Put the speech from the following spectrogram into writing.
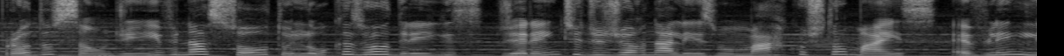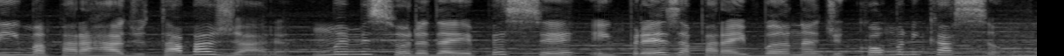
produção de Ivna Souto e Lucas Rodrigues, gerente de jornalismo Marcos Tomás, Evelyn Lima para a Rádio Tabajara, uma emissora da EPC, Empresa Paraibana de Comunicação.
